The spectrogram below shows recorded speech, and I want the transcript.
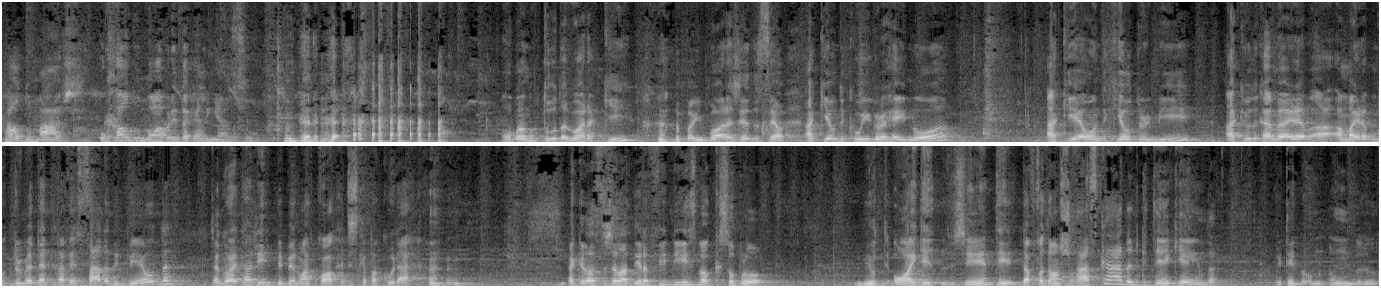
caldo mágico. O caldo nobre da galinha azul. Roubando tudo agora aqui, ir embora, gente do céu. Aqui é onde que o Igor reinou. Aqui é onde que eu dormi. Aqui é onde que a Maíra, a, Maíra dormiu até atravessada de belda. E agora tá ali, bebendo uma coca, diz que é pra curar. Aqui a nossa geladeira finíssima, o que sobrou. Meu olha, tem- gente, dá pra fazer uma churrascada no que tem aqui ainda. E tem um, um-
